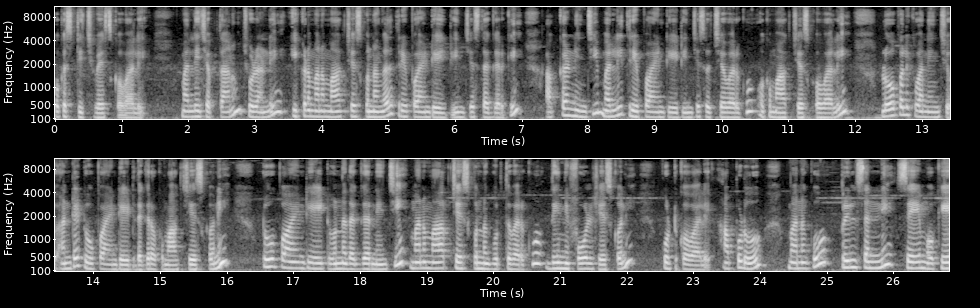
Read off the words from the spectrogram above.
ఒక స్టిచ్ వేసుకోవాలి. మళ్ళీ చెప్తాను చూడండి. ఇక్కడ మనం మార్క్ చేసుకున్నాం కదా త్రీ పాయింట్ ఎయిట్ ఇంచెస్ దగ్గరికి. అక్కడి నుంచి మళ్ళీ త్రీ పాయింట్ ఎయిట్ ఇంచెస్ వచ్చే వరకు ఒక మార్క్ చేసుకోవాలి. లోపలికి వన్ ఇంచు అంటే టూ పాయింట్ ఎయిట్ దగ్గర ఒక మార్క్ చేసుకొని టూ పాయింట్ ఎయిట్ ఉన్న దగ్గర నుంచి మనం మార్క్ చేసుకున్న గుర్తు వరకు దీన్ని ఫోల్డ్ చేసుకొని కుట్టుకోవాలి. అప్పుడు మనకు ప్రిల్స్ అన్నీ సేమ్ ఒకే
